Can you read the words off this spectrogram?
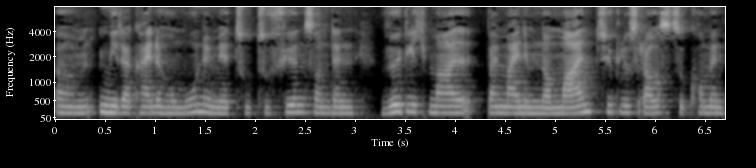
ähm, mir da keine Hormone mehr zuzuführen, sondern wirklich mal bei meinem normalen Zyklus rauszukommen,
